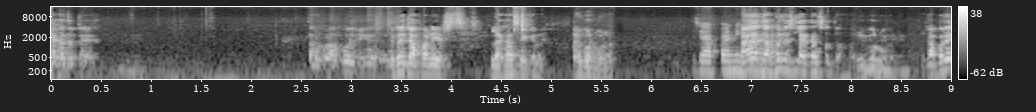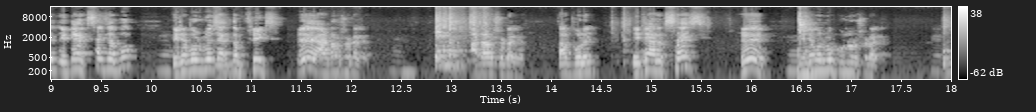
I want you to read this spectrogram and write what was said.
এক হাজার টাকা হুম। তারপর আপু এদিকে আসেন। এটা জাপানি এসছে লেখা আছে এখানে। আমি বলব না। জাপানি হ্যাঁ জাপানিজ লেখা আছে তো আমি বলব না। জাপানিজ এটা এক সাইজ আপু। এটা পড়বে যে একদম ফিক্স হ্যাঁ আঠারোশো টাকা। আঠারোশো টাকা। তারপরে এটা আরেক সাইজ হ্যাঁ এটা পড়বে পনেরোশো টাকা। হুম,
